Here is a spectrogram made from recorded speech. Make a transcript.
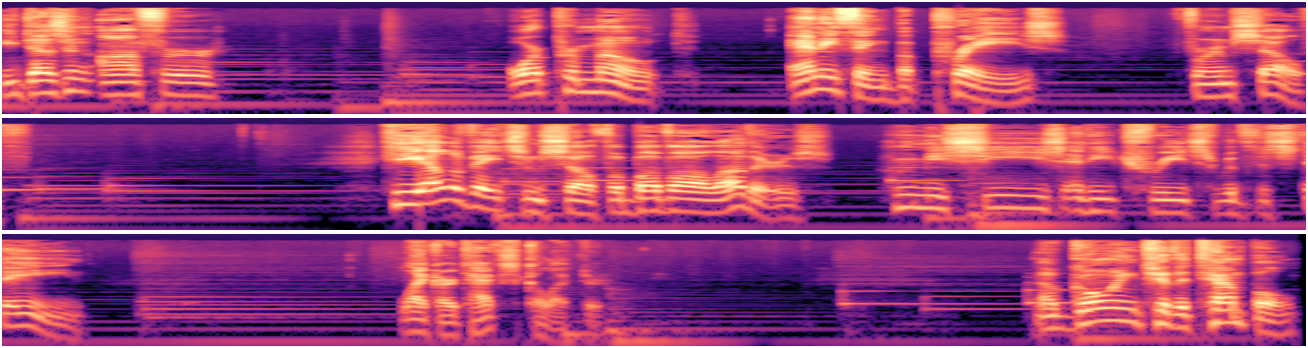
he doesn't offer or promote anything but praise for himself. He elevates himself above all others whom he sees and he treats with disdain, like our tax collector. Now, going to the temple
